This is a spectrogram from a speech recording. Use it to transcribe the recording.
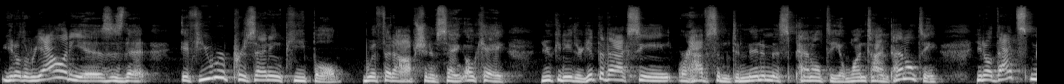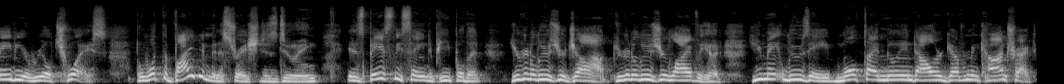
you know, the reality is, is that if you were presenting people with an option of saying, okay, you can either get the vaccine or have some de minimis penalty, a one time penalty, you know, that's maybe a real choice. But what the Biden administration is doing is basically saying to people that you're going to lose your job, you're going to lose your livelihood, you may lose a multi million dollar government contract,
